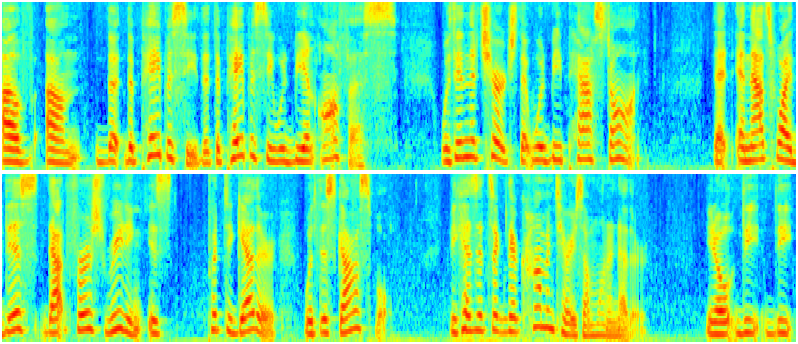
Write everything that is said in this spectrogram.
of um, the, the papacy, that the papacy would be an office within the church that would be passed on. That, and that's why this that first reading is put together with this gospel because it's like they're commentaries on one another. You know, the the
